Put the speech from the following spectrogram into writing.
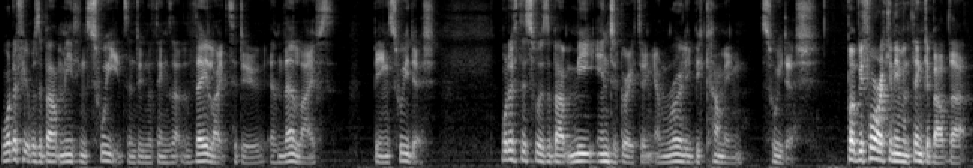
What if it was about meeting Swedes and doing the things that they like to do in their lives, being Swedish? What if this was about me integrating and really becoming Swedish? But before I can even think about that,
